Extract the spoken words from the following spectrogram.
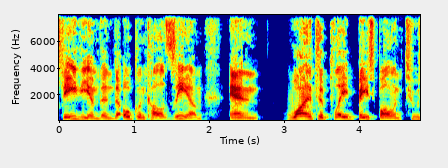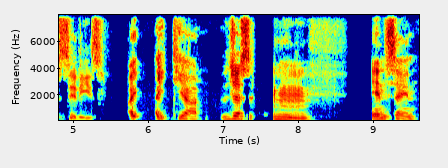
stadium than the Oakland Coliseum and wanted to play baseball in two cities. I, I yeah, just Hmm. insane.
